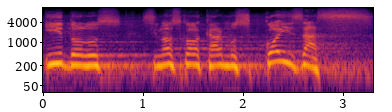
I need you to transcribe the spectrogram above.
ídolos, se nós colocarmos coisas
